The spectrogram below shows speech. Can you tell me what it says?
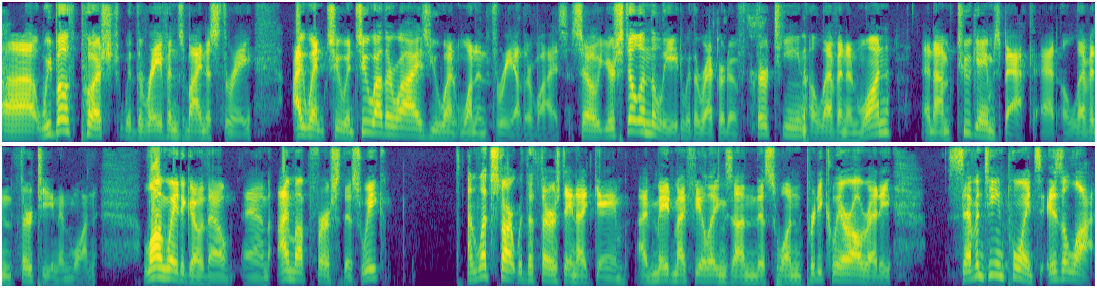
we both pushed with the Ravens minus three. I went two and two otherwise. You went one and three otherwise. So you're still in the lead with a record of 13, 11, and one, and I'm two games back at 11, 13, and one. Long way to go though, and I'm up first this week. And let's start with the Thursday night game. I've made my feelings on this one pretty clear already. 17 points is a lot,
